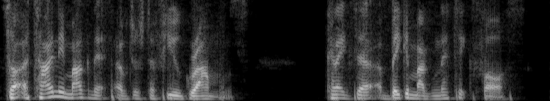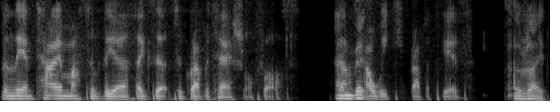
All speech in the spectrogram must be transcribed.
So a tiny magnet of just a few grams can exert a bigger magnetic force than the entire mass of the Earth exerts a gravitational force. That's how weak gravity is. Right.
